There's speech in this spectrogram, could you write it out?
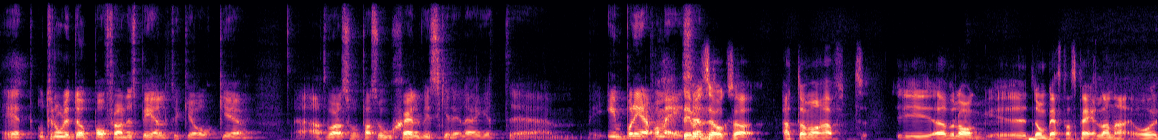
är ett otroligt uppoffrande spel tycker jag. Och, eh, att vara så pass osjälvisk i det läget eh, imponerar på mig. Det är väl så också att de har haft i överlag eh, de bästa spelarna. Och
